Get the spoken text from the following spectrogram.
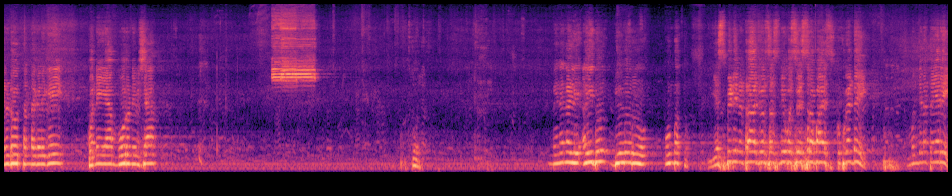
ಎರಡು ತಂಡಗಳಿಗೆ ಕೊನೆಯ ಮೂರು ನಿಮಿಷ. ಮೆನನಹಳ್ಳಿ ಐದು ಬೀಳೂರು ಒಂಬತ್ತು. S P D Nataraj versus new Basaveshwara boys Kuppagadde. ಮುಂದಿನ ತಯಾರಿ.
